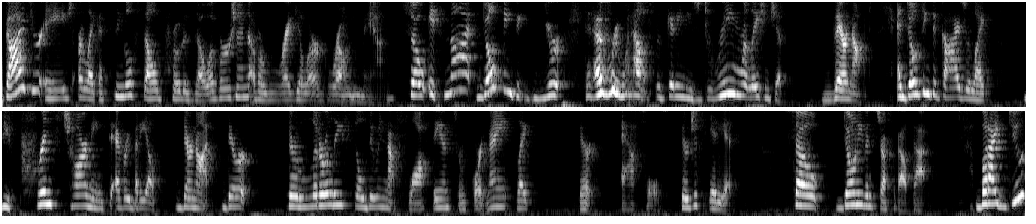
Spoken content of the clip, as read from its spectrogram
guys your age are like a single cell protozoa version of a regular grown man so it's not don't think that you're that everyone else is getting these dream relationships they're not and don't think that guys are like these prince charmings to everybody else they're not they're they're literally still doing that floss dance from fortnite like they're assholes. They're just idiots. So don't even stress about that. But I do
